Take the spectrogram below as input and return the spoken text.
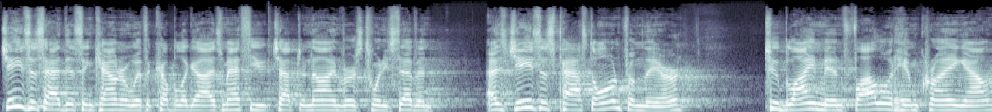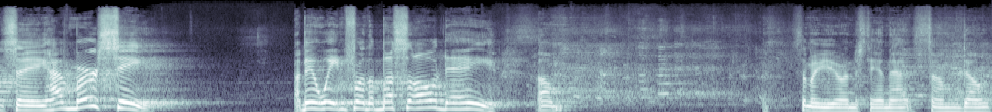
Jesus had this encounter with a couple of guys, Matthew chapter 9, verse 27. As Jesus passed on from there, two blind men followed him, crying out, saying, Have mercy. I've been waiting for the bus all day. Um, some of you understand that, some don't.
